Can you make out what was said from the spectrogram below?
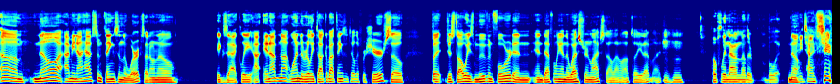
um, no, I, I mean, I have some things in the works. I don't know exactly, I, and I'm not one to really talk about things until they're for sure. So, but just always moving forward, and and definitely in the Western lifestyle. That'll, I'll tell you that much. Mm-hmm. Hopefully, not another bullet No, anytime soon.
